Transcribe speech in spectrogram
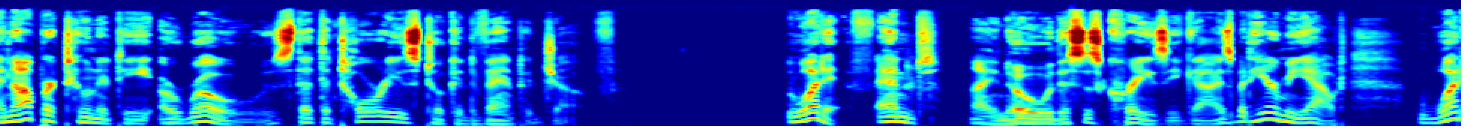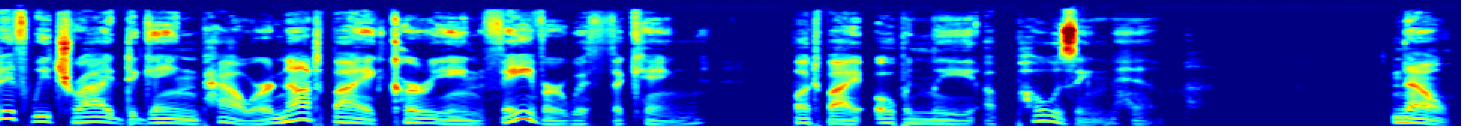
an opportunity arose that the Tories took advantage of. What if, and I know this is crazy, guys, but hear me out. What if we tried to gain power not by currying favor with the king, but by openly opposing him? Now,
